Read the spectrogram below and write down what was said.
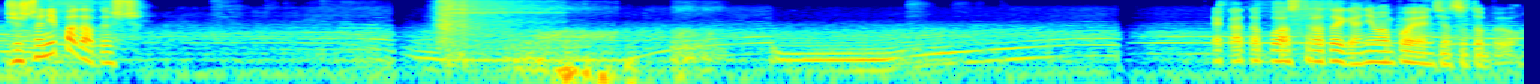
Już Jeszcze nie pada deszcz. Jaka to była strategia? Nie mam pojęcia, co to było.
